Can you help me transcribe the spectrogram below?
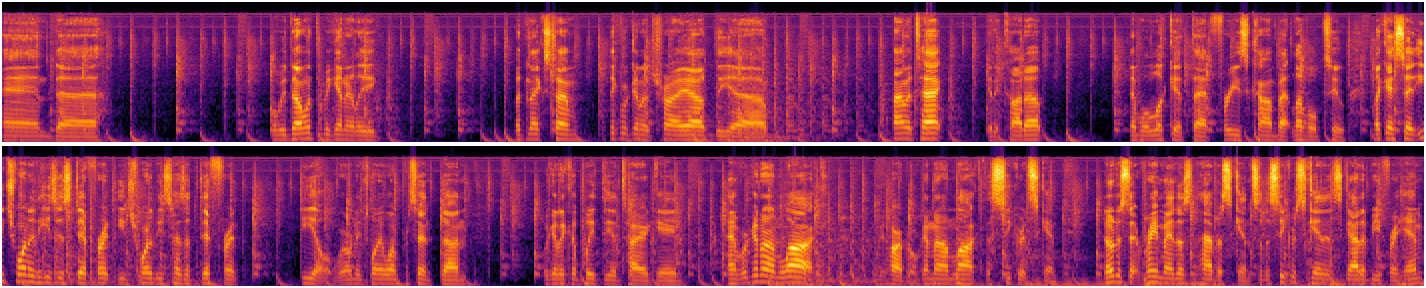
and uh, we'll be done with the beginner league. But next time, I think we're gonna try out the uh, time attack, get it caught up. Then we'll look at that freeze combat level two. Like I said, each one of these is different. Each one of these has a different feel. We're only 21% done. We're gonna complete the entire game, and we're gonna unlock. It'll be hard, but we're gonna unlock the secret skin. Notice that Rayman doesn't have a skin, so the secret skin has got to be for him.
